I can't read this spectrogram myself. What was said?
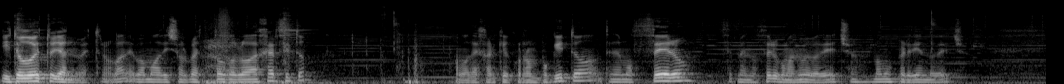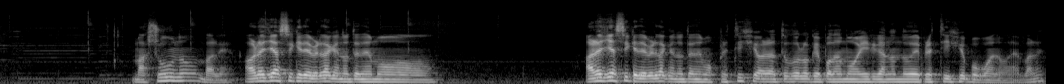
y todo esto ya es nuestro, ¿vale? Vamos a disolver todos los ejércitos. Vamos a dejar que corra un poquito. Tenemos 0, menos 0,9 de hecho. Vamos perdiendo de hecho. Más uno, vale. Ahora ya sí que de verdad que no tenemos... Ahora ya sí que de verdad que no tenemos prestigio. Ahora todo lo que podamos ir ganando de prestigio, pues bueno, ¿vale?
